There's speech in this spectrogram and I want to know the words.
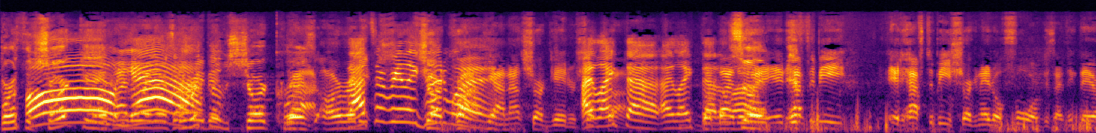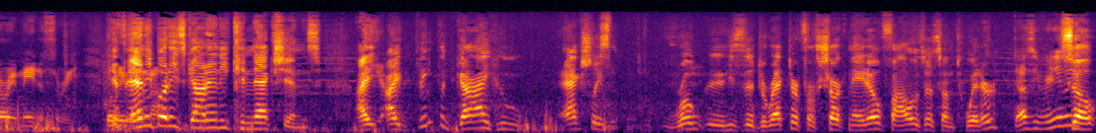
Birth of oh, Shark Gator. Yeah. Way, Birth of Shark Croc. Already, That's a really shark good one. Yeah, not Shark Gator. Shark I like Croc. that. I like that but by the so way, it'd if, have to be it'd have to be Sharknado 4 because I think they already made a 3. If it not. anybody's got any connections, I I think the guy who actually wrote. He's the director for Sharknado. Follows us on Twitter. does he really? So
